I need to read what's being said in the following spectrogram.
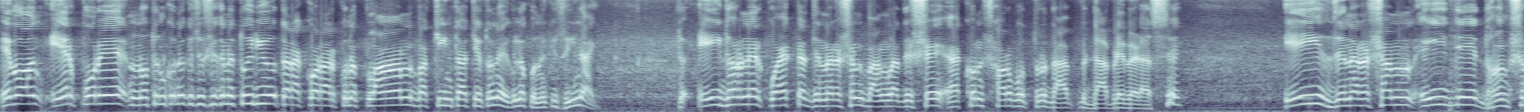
এবং এরপরে নতুন কোনো কিছু সেখানে তৈরিও তারা করার কোনো প্ল্যান বা চিন্তা, চেতনা এগুলো কোনো কিছুই নাই। তো এই ধরনের কয়েকটা জেনারেশন বাংলাদেশে এখন সর্বত্র দাব- দাবড়ে বেড়াচ্ছে। এই জেনারেশন এই যে ধ্বংস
